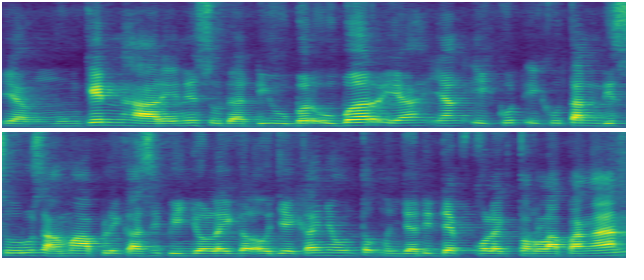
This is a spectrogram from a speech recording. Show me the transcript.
yang mungkin hari ini sudah diuber-uber ya, yang ikut-ikutan disuruh sama aplikasi pinjol legal OJK-nya untuk menjadi debt collector lapangan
